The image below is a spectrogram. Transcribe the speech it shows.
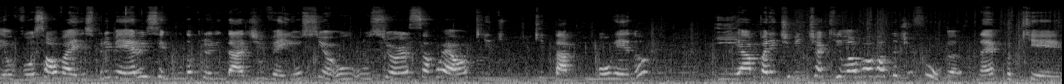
eu vou salvar eles primeiro, e segunda prioridade vem o senhor, o, o senhor Samuel aqui, de- que tá morrendo. E aparentemente aquilo é uma rota de fuga, né? Porque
